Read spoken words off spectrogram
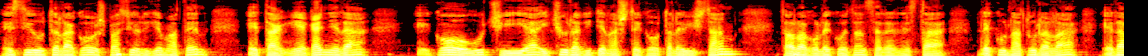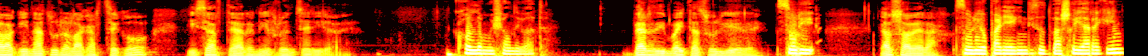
ez digutelako espaziorik ematen, eta gainera, eko gutxia itxura egiten hasteko telebistan, eta horako lekuetan zeren ez da leku naturala, erabaki naturalak hartzeko gizartearen influentzeri gabe. Koldo muixo handi bat. Berdin baita zuri ere. Zuri, Gauza bera. zuri opari egin dizut basoiarrekin,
